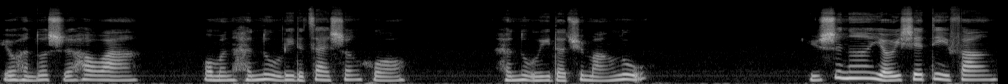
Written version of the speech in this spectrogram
有很多时候啊，我们很努力的在生活，很努力的去忙碌。于是呢，有一些地方，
